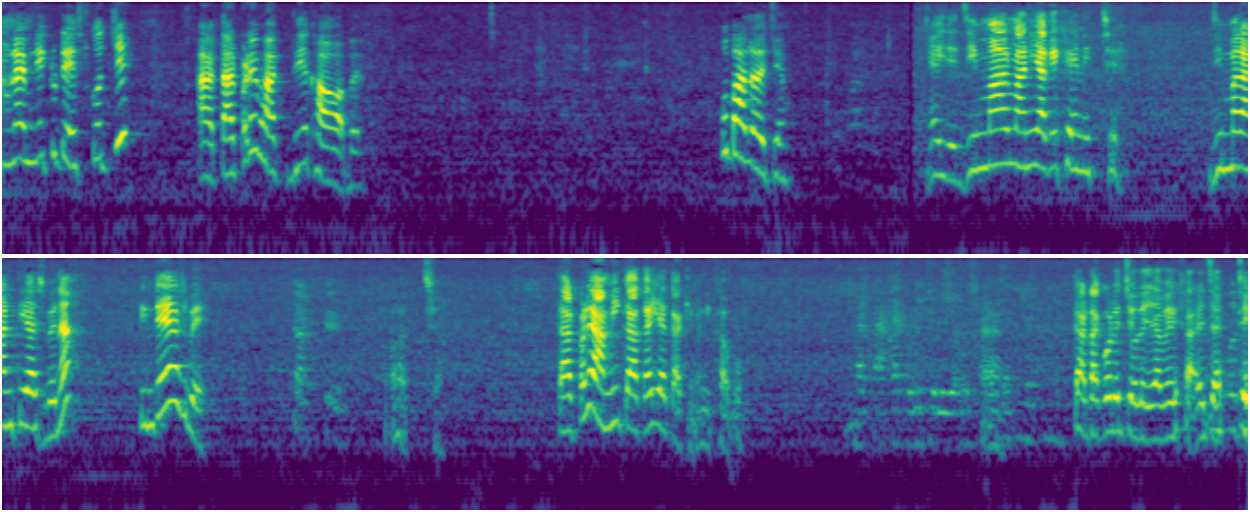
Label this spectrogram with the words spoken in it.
আমরা এমনি একটু টেস্ট করছি। আর তারপরে ভাত দিয়ে খাওয়া হবে খুব ভালো হয়েছে। এই যে জিম্মার মানি আগে খেয়ে নিচ্ছে। জিম্মার আন্টি আসবে না? তিনটেই আসবে? আচ্ছা। তারপরে আমি কাকাই আর কাকিমানি খাব। যাব হ্যাঁ। টাটা করে চলে যাবে সাড়ে চারটে।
